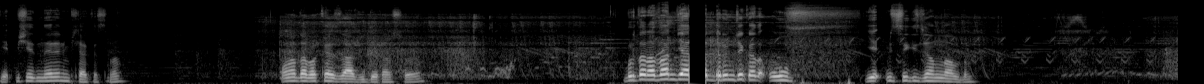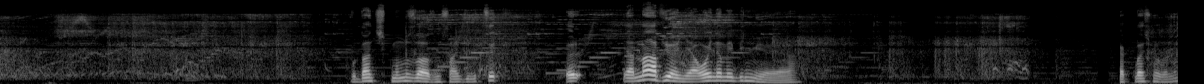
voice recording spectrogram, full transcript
77 nerenin plakası lan? Ona da bakarız abi videodan sonra. Buradan adam geldi örümcek adam. Of. 78 canlı aldım. Buradan çıkmamız lazım sanki bir tık. Ö- ya ne yapıyorsun ya? Oynamayı bilmiyor ya. Yaklaşma bana.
